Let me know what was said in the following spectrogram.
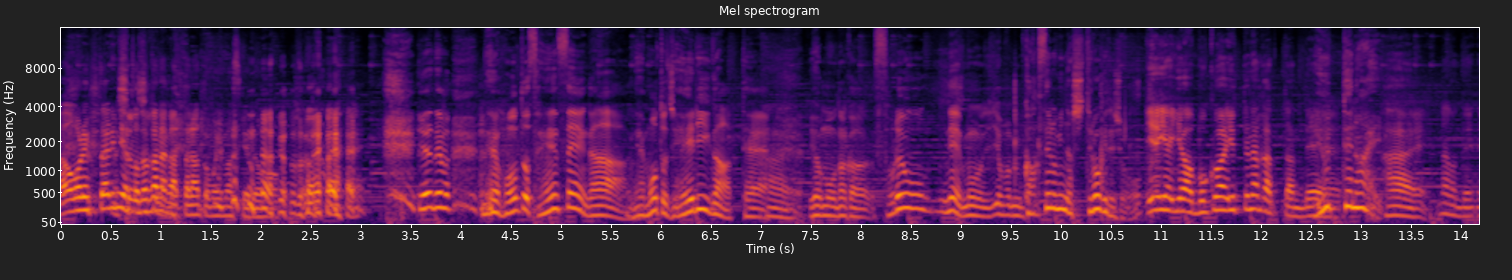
あ俺2人には届かなかったなと思いますけど。ね。はい。いやでもね本当先生がね元 J リーガーって、はい。いやもうなんかそれをねもうやっぱ学生のみんな知ってるわけでしょ？いやいやいや僕は言ってなかったんで。言ってない、はい、なので、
